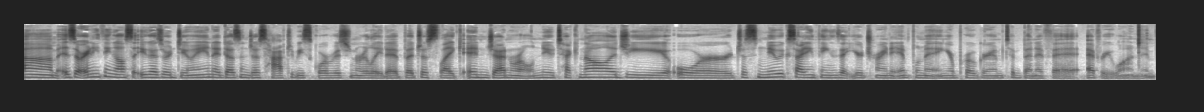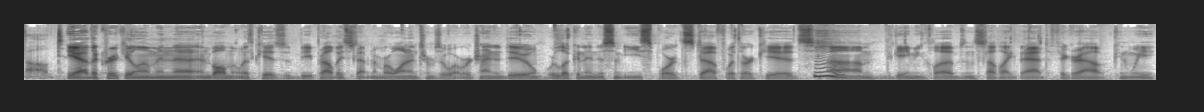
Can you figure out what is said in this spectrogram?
Um, is there anything else that you guys are doing? It doesn't just have to be Score Vision related, but just like in general, new technology or just new exciting things that you're trying to implement in your program to benefit everyone involved. Yeah, the curriculum and the involvement with kids would be probably step number one in terms of what we're trying to do. We're looking into some esports stuff with our kids, um, the gaming clubs and stuff like that to figure out can we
